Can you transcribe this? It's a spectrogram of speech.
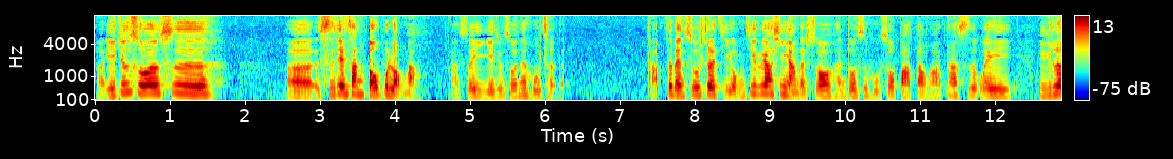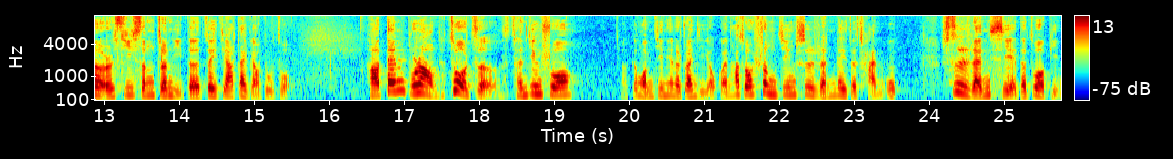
啊，也就是说是呃时间上都不拢啊啊，所以也就是说那胡扯的。好，这本书涉及我们基督教信仰的时候，很多是胡说八道哈。它是为娱乐而牺牲真理的最佳代表著作。好，Dan Brown 作者曾经说啊，跟我们今天的专辑有关。他说，圣经是人类的产物，是人写的作品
